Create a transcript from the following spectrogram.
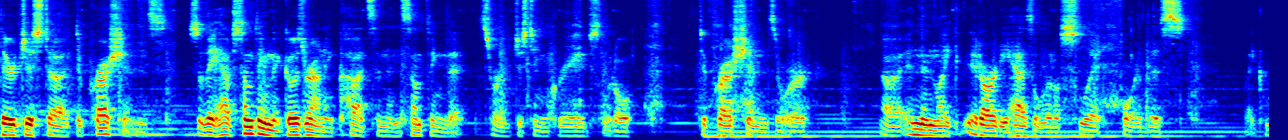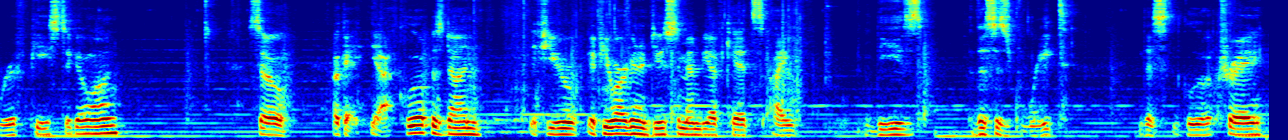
they're just uh, depressions. So they have something that goes around and cuts and then something that sort of just engraves little depressions or, uh, and then like it already has a little slit for this like roof piece to go on. So, okay, yeah, glue up is done. If you, if you are gonna do some MDF kits, I, these, this is great. This glue up tray,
